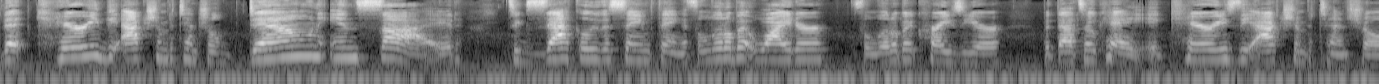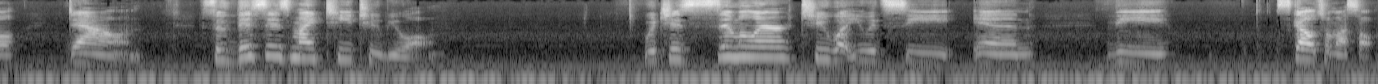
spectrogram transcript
that carried the action potential down inside. It's exactly the same thing. It's a little bit wider. It's a little bit crazier, but that's okay. It carries the action potential down. So this is my T-tubule, which is similar to what you would see in the skeletal muscle.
